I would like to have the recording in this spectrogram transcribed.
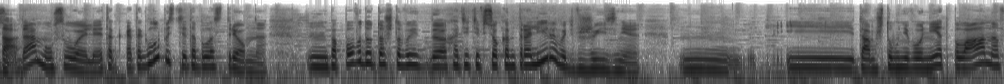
Да. да, мы усвоили. Это какая-то глупость, это было стрёмно. По поводу того, что вы хотите все контролировать в жизни, и там, что у него нет планов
